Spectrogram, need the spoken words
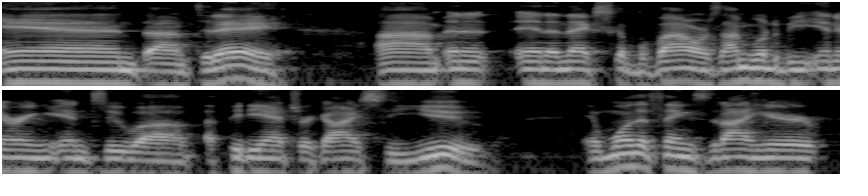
And um, today, um, in, a, in the next couple of hours, I'm going to be entering into uh, a pediatric ICU. And one of the things that I hear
